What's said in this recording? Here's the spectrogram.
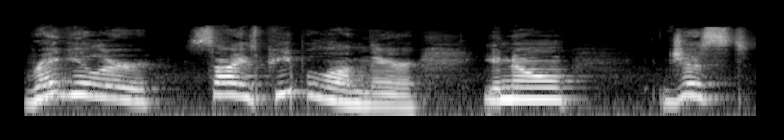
regular size people on there. You know, just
